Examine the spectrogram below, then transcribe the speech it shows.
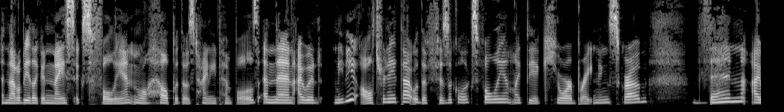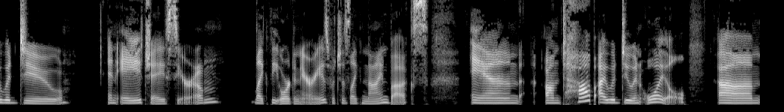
And that'll be like a nice exfoliant and will help with those tiny pimples. And then I would maybe alternate that with a physical exfoliant like the Acure Brightening Scrub. Then I would do an AHA serum like the Ordinary's, which is like nine bucks. And on top, I would do an oil. Um,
